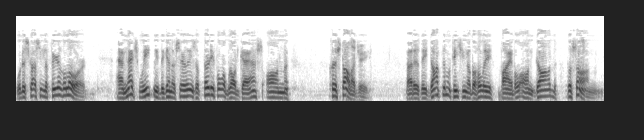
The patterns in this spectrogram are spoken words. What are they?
we're discussing the fear of the Lord. And next week we begin a series of 34 broadcasts on Christology. That is the doctrinal teaching of the Holy Bible on God the Son.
